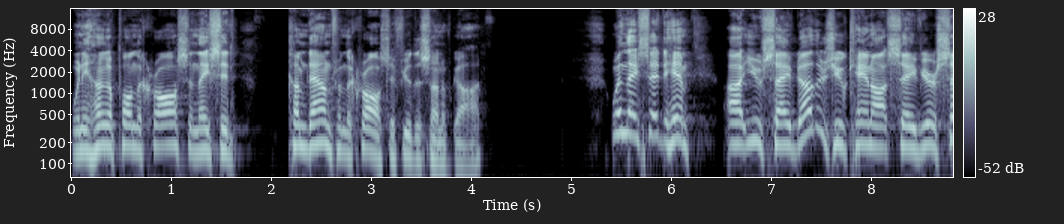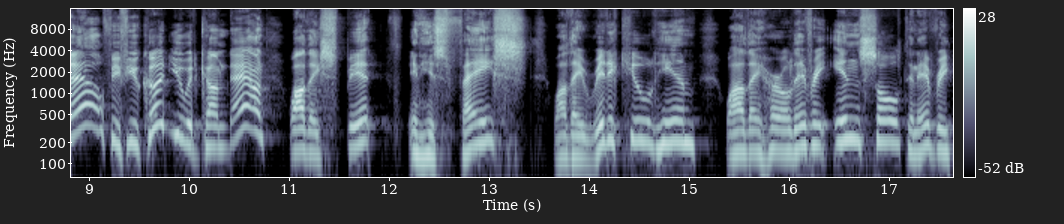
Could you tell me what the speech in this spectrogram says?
When he hung upon the cross and they said, Come down from the cross if you're the Son of God. When they said to him, uh, You saved others, you cannot save yourself. If you could, you would come down. While they spit in his face, while they ridiculed him, while they hurled every insult and every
